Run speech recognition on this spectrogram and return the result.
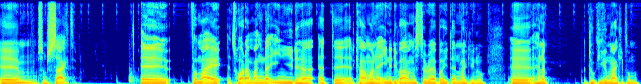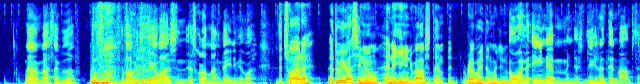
Øhm, som sagt, øh, for mig, jeg tror, der er mange, der er enige i det her, at, øh, at Carmen er en af de varmeste rapper i Danmark lige nu. Øh, han er, du kigger mærkeligt på mig. Nej, men bare snak videre. Hvorfor? Bare fordi, du ligger bare sådan, jeg tror, der er mange, der er enige med mig. Det tror jeg da. Er du ikke også enig med mig? Er han ikke en af de varmeste dam- rapper i Danmark lige nu? Og han er en af dem, men jeg synes ikke, han er den varmeste.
